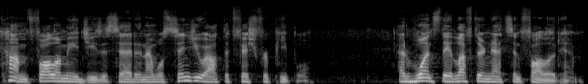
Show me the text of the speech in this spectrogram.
Come, follow me, Jesus said, and I will send you out to fish for people. At once they left their nets and followed him.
